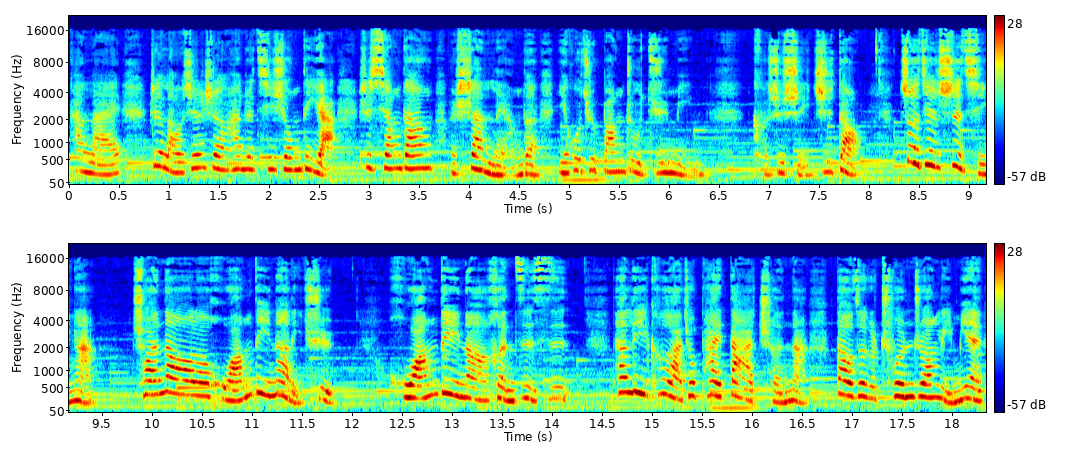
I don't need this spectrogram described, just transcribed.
看来这老先生和这七兄弟呀是相当善良的，也会去帮助居民。可是谁知道这件事情啊传到了皇帝那里去，皇帝呢很自私。他立刻啊，就派大臣呐、到这个村庄里面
